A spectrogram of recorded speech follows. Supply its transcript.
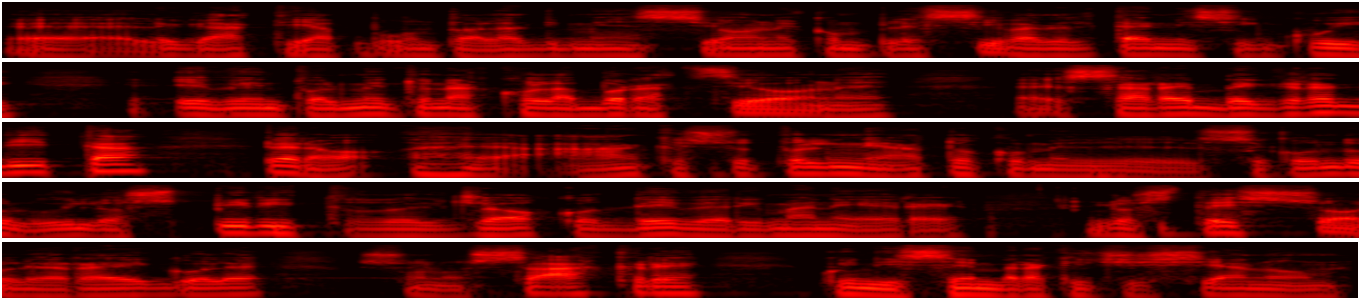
eh, legati appunto alla dimensione complessiva del tennis in cui eventualmente una collaborazione eh, sarebbe gradita vita, però eh, ha anche sottolineato come secondo lui lo spirito del gioco deve rimanere lo stesso, le regole sono sacre, quindi sembra che ci siano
